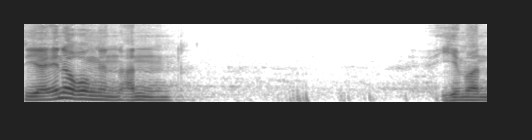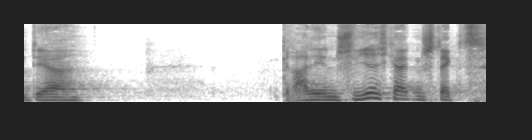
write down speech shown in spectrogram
die Erinnerungen an jemand, der gerade in Schwierigkeiten steckt.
